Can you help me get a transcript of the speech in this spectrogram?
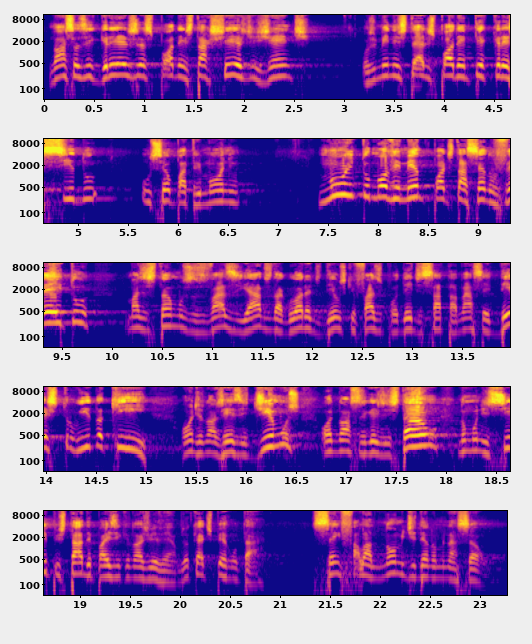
Nossas igrejas podem estar cheias de gente, os ministérios podem ter crescido o seu patrimônio, muito movimento pode estar sendo feito, mas estamos esvaziados da glória de Deus que faz o poder de Satanás ser destruído aqui, onde nós residimos, onde nossas igrejas estão, no município, estado e país em que nós vivemos. Eu quero te perguntar, sem falar nome de denominação,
